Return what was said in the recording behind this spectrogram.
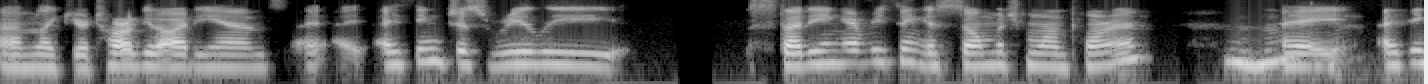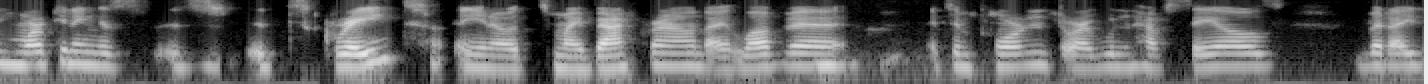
um, like your target audience. I, I think just really studying everything is so much more important. Mm-hmm. i i think marketing is it's it's great. You know it's my background. I love it. Mm-hmm. It's important or i wouldn't have sales but i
